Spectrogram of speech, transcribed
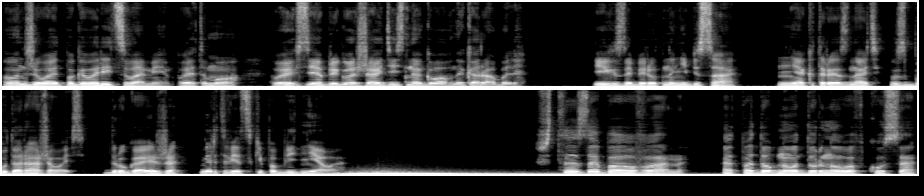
Он желает поговорить с вами, поэтому вы все приглашаетесь на главный корабль. Их заберут на небеса. Некоторая знать взбудоражилась, другая же мертвецки побледнела. Что за болван? От подобного дурного вкуса,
